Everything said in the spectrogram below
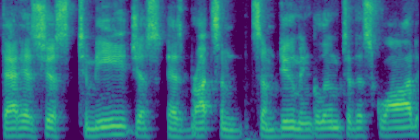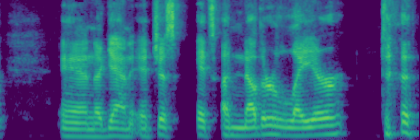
that has just to me just has brought some some doom and gloom to the squad and again, it just it's another layer to,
